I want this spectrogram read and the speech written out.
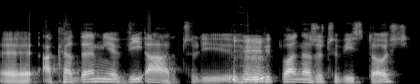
e, Akademię VR, czyli Mhm. wirtualna rzeczywistość.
